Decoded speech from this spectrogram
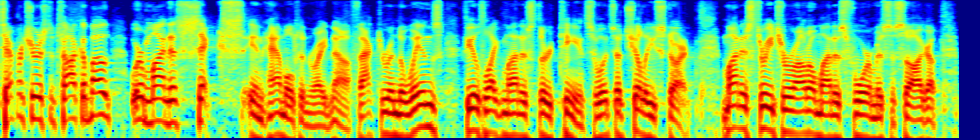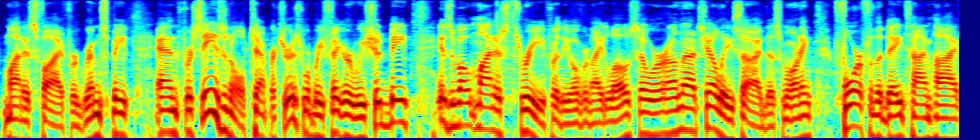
Temperatures to talk about. We're minus six in Hamilton right now. Factor in the winds, feels like minus 13. So it's a chilly start. Minus three Toronto, minus four Mississauga, minus five for Grimsby. And for seasonal temperatures, where we figure we should be, is about minus three for the overnight low. So we're on that chilly side this morning. Four for the daytime high.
